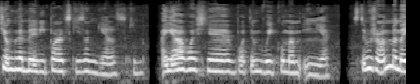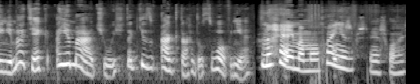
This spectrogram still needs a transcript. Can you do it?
Ciągle myli polski z angielskim. A ja właśnie po tym wujku mam imię. Z tym, że on ma na imię Maciek, a ja Maciuś. Tak jest w aktach dosłownie. No hej, mamo, fajnie, że przyszłaś.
